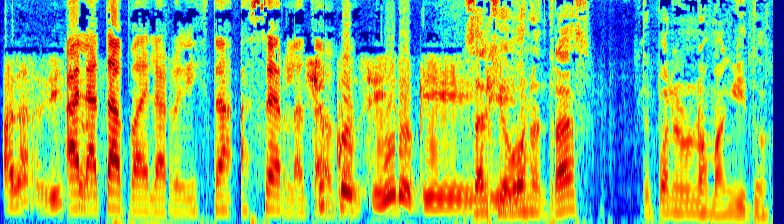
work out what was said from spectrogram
A las revistas. A la tapa de la revista, hacer la Yo tapa. considero que... Sergio, que- vos no entrás, te ponen unos manguitos.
